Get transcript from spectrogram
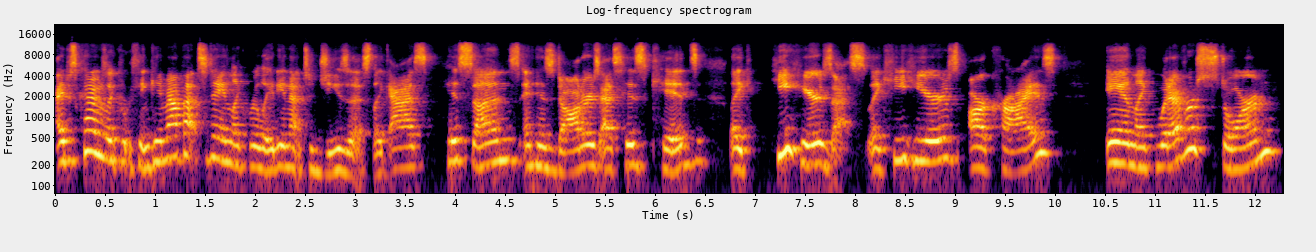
I just kind of was like thinking about that today and like relating that to Jesus, like as his sons and his daughters, as his kids, like he hears us, like he hears our cries. And like whatever storm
